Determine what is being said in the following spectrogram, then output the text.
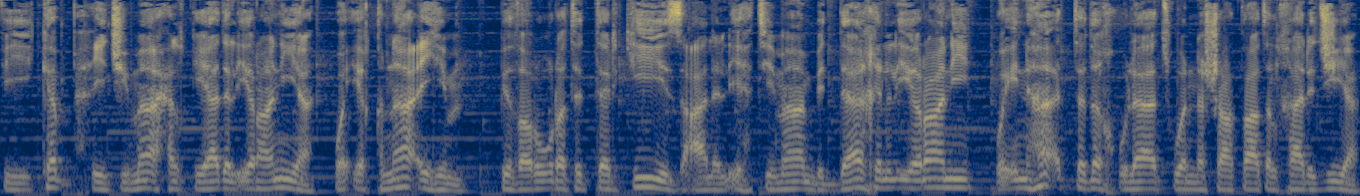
في كبح جماح القيادة الإيرانية وإقناعهم بضرورة التركيز على الاهتمام بالداخل الإيراني وإنهاء التدخلات والنشاطات الخارجية.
